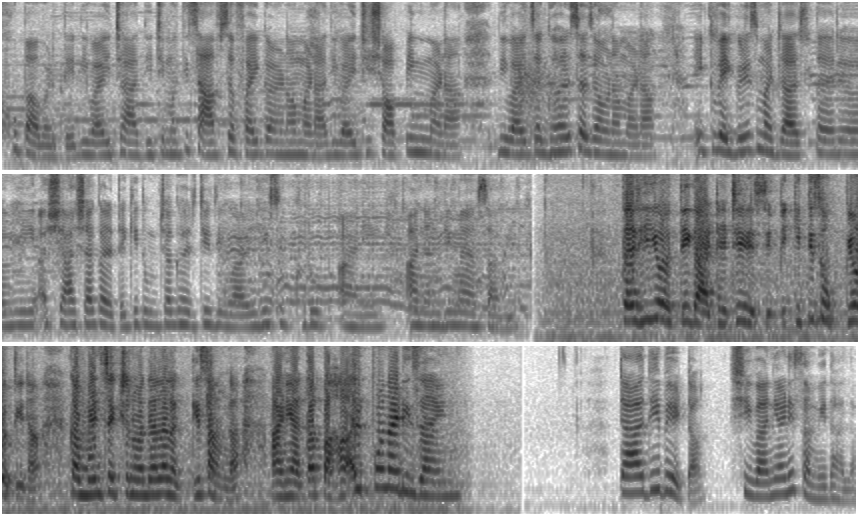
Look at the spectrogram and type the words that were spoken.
खूप आवडते. दिवाळीच्या आधीची मग ती साफसफाई करणं म्हणा दिवाळीची शॉपिंग म्हणा दिवाळीचं घर सजवणं म्हणा एक वेगळीच मजा असते तर मी अशी आशा करते की तुमच्या घरची दिवाळी ही सुखरूप आणि आनंदीमय असावी. तर ही होती गाठ्याची रेसिपी किती सोपी होती ना? कमेंट सेक्शनमध्ये मला नक्की सांगा. आणि आता पहा अल्पोना डिझाईन त्याआधी भेटा शिवानी आणि समिधाला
